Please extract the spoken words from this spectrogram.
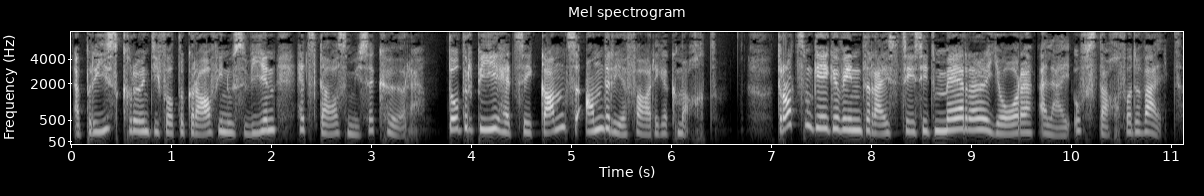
eine preisgekrönte Fotografin aus Wien, hat das müssen hören. Dabei hat sie ganz andere Erfahrungen gemacht. Trotz dem Gegenwind reist sie seit mehreren Jahren allein aufs Dach der Welt.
